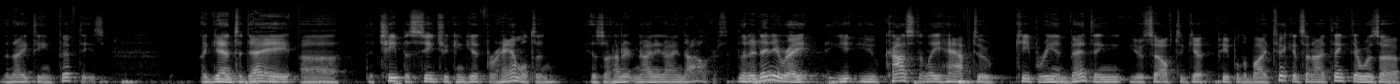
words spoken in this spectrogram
the nineteen fifties. Again, today uh, the cheapest seat you can get for Hamilton is $199. But at any rate, you, you constantly have to keep reinventing yourself to get people to buy tickets. And I think there was a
